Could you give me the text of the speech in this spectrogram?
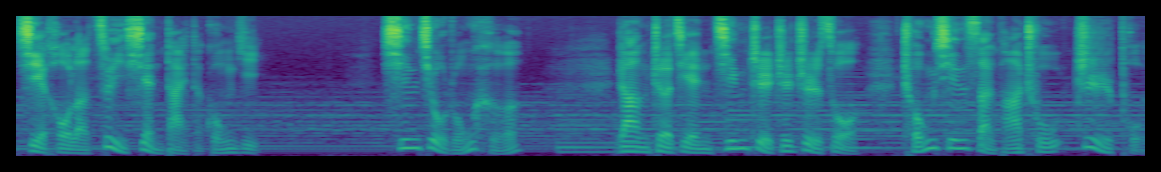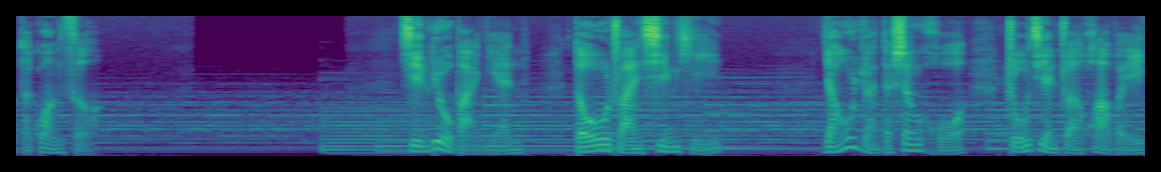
邂逅了最现代的工艺，新旧融合。让这件精致之制作重新散发出质朴的光泽。近六百年，斗转星移，遥远的生活逐渐转化为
